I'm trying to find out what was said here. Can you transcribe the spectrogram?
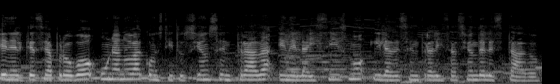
en el que se aprobó una nueva constitución centrada en el laicismo y la descentralización del Estado.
